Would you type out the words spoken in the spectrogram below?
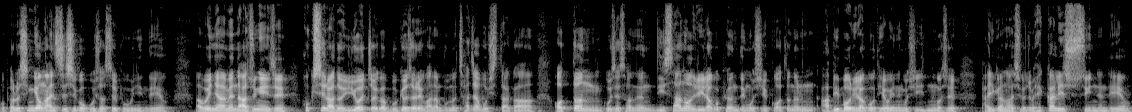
뭐 별로 신경 안 쓰시고 보셨을 부분인데요. 아, 왜냐하면 나중에 이제 혹시라도 유월절과 무교절에 관한 부분을 찾아보시다가 어떤 곳에서는 니산월이라고 표현된 곳이 있고 어떤 데는 아비벌이라고 되어 있는 곳이 있는 것을 발견하시고 좀 헷갈리실 수 있는데요.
